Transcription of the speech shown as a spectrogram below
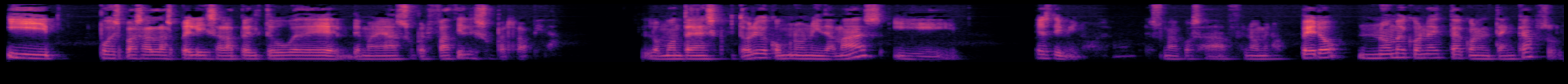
Y puedes pasar las pelis al Apple TV de, manera súper fácil y súper rápida. Lo monta en el escritorio como una unidad más y es divino. Es una cosa fenómeno. Pero no me conecta con el Time Capsule.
